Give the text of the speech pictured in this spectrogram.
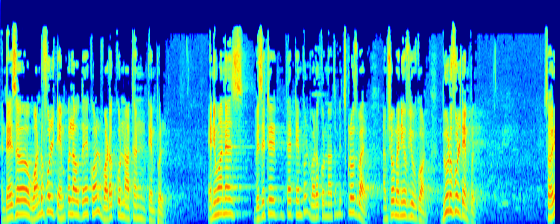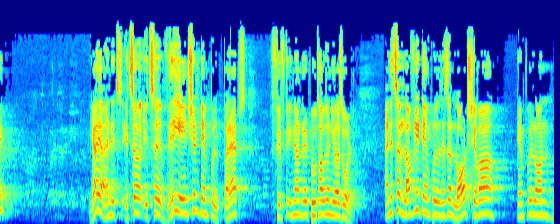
and there's a wonderful temple out there called Vadakunnathan Temple. Anyone has visited that temple, Vadakunnathan? It's close by. I'm sure many of you have gone. Beautiful temple. Sorry? Yeah, yeah, and it's, it's, a, it's a very ancient temple, perhaps 1500, 2000 years old. And it's a lovely temple. There's a Lord Shiva temple on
